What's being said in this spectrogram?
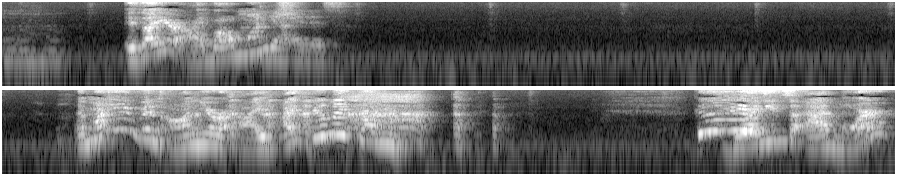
hmm Is that your eyeball munch? Yeah, it is. Am I even on your eye? I feel like I'm. Guys, Do I need to add more?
